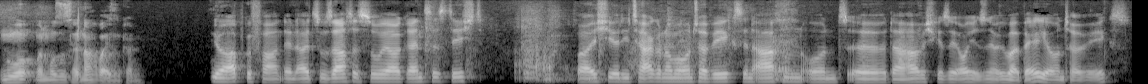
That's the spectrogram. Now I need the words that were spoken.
Nur, man muss es halt nachweisen können. Ja, abgefahren. Denn als du sagtest, so, ja, Grenze ist dicht, war ich hier die Tage nochmal unterwegs in Aachen und äh, da habe ich gesehen, oh, hier sind ja überall Belgier unterwegs.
